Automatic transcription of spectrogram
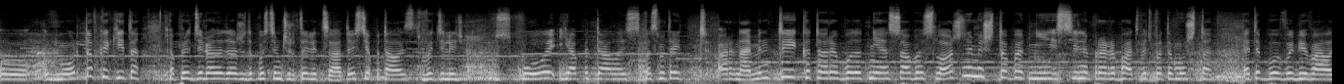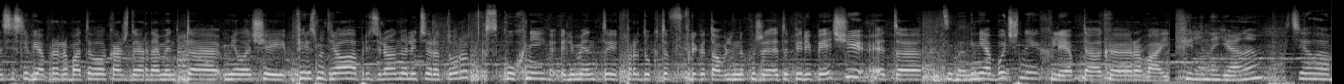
у удмуртов какие-то определенные даже, допустим, черты лица. То есть я пыталась выделить скулы, я пыталась посмотреть орнаменты, которые будут не особо сложными, чтобы не сильно прорабатывать, потому что это бы выбивалось, если бы я прорабатывала каждый орнамент до мелочей. Пересмотрела определенную литературу с кухней, элементы продуктов приготовленных уже. Это перепечи, это необычный хлеб, да, каравай. Филина Яна хотела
